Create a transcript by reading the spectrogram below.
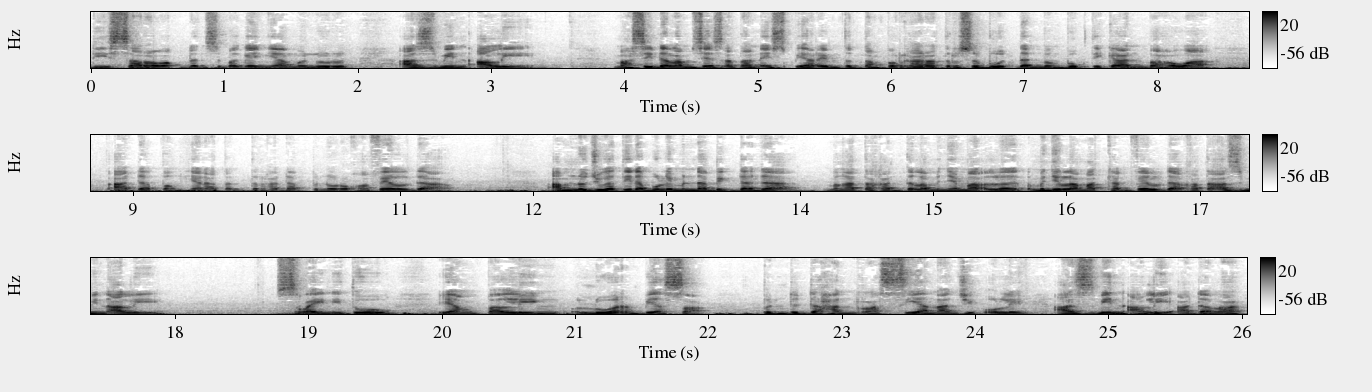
di Sarawak dan sebagainya menurut Azmin Ali. Masih dalam siasatan SPRM tentang perkara tersebut dan membuktikan bahwa ada pengkhianatan terhadap penoroka Felda. AMNO juga tidak boleh mendabik dada mengatakan telah menyelamatkan Felda, kata Azmin Ali. Selain itu, yang paling luar biasa pendedahan rahasia Najib oleh Azmin Ali adalah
